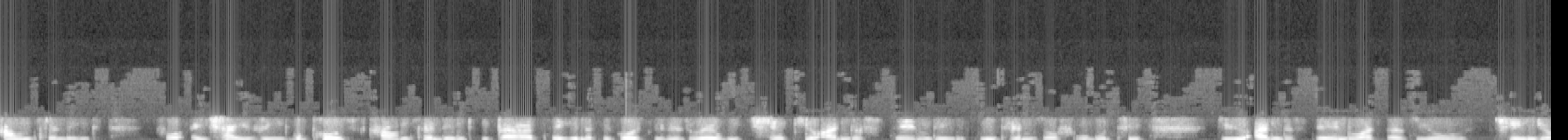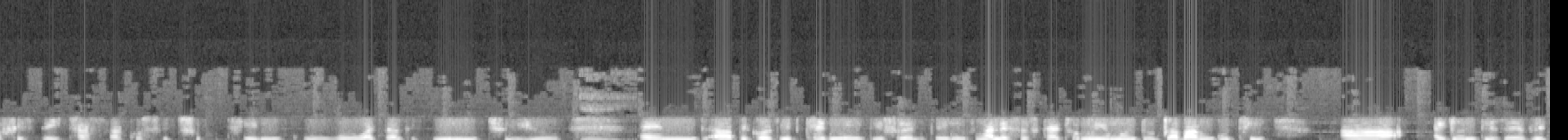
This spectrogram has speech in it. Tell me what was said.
counseling for HIV. Ku-post counseling iqakathekile because this is where we check your understanding in terms of ukuthi do you understand what does your change of status sakho sithukuthini what does it mean to you? Mm. and uh, because it can mean different things. Ngaleso sikhathi omunye umuntu ucabanga ukuthi uh, i don't deserve it.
